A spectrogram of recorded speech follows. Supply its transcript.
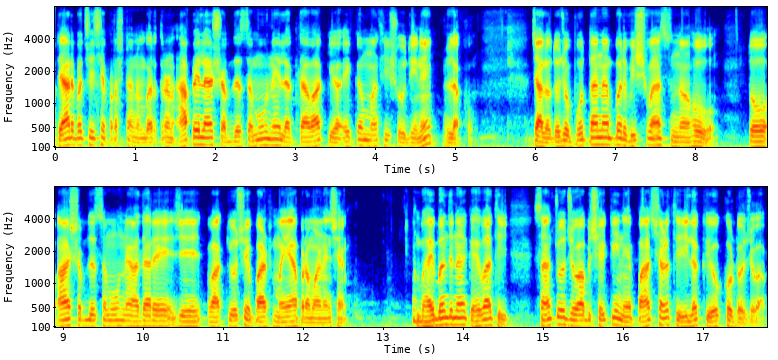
ત્યાર પછી છે પ્રશ્ન નંબર ત્રણ. આપેલા શબ્દ સમૂહને લગતા વાક્ય એકમમાંથી શોધીને લખો. ચાલો, તો જો પોતાના પર વિશ્વાસ ન હોવો, તો આ શબ્દ સમૂહને આધારે જે વાક્યો છે પાઠમાં આ પ્રમાણે છે. ભાઈબંધના કહેવાથી સાચો જવાબ છેકીને પાછળથી લખ્યો ખોટો જવાબ.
